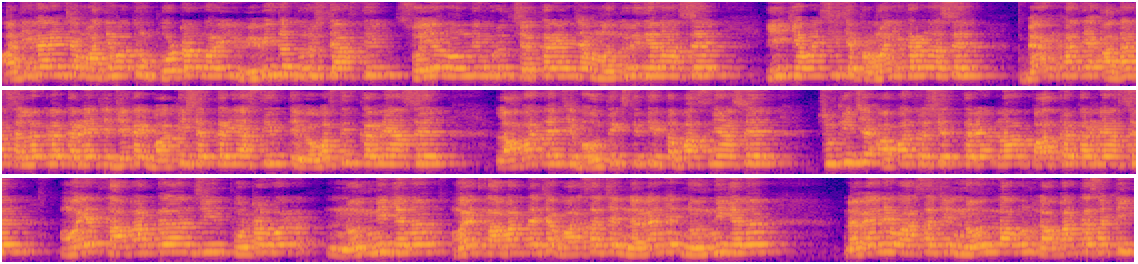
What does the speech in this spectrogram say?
अधिकाऱ्यांच्या माध्यमातून पोर्टलवरील विविध दुरुस्त्या असतील स्वयं नोंदणीकृत शेतकऱ्यांच्या मंजुरी देणं असेल ई केवायसी चे प्रमाणीकरण असेल बँक खाते आधार संलग्न करण्याचे जे काही बाकी शेतकरी असतील ते व्यवस्थित करणे असेल लाभार्थ्यांची भौतिक स्थिती तपासणे असेल चुकीचे अपात्र शेतकऱ्यांना पात्र करणे असेल मयत लाभार्थ्यांची पोर्टलवर नोंदणी घेणं मयत लाभार्थ्याच्या वारसाचे नव्याने नोंदणी घेणं नव्याने वारसाची नोंद लावून लाभार्थ्यासाठी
